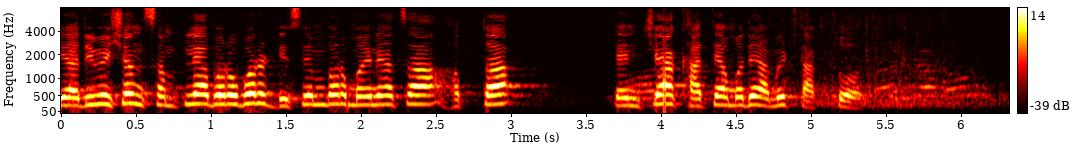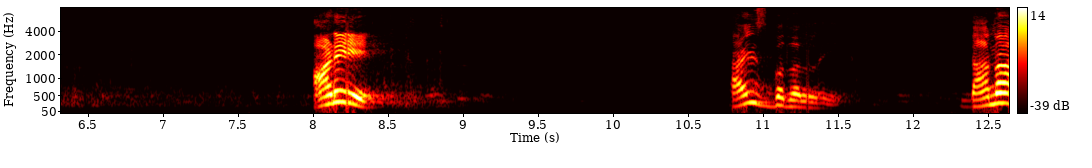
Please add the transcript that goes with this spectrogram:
हे अधिवेशन संपल्याबरोबर डिसेंबर महिन्याचा हप्ता त्यांच्या खात्यामध्ये आम्ही टाकतो. आणि काहीच बदल नाही नाना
